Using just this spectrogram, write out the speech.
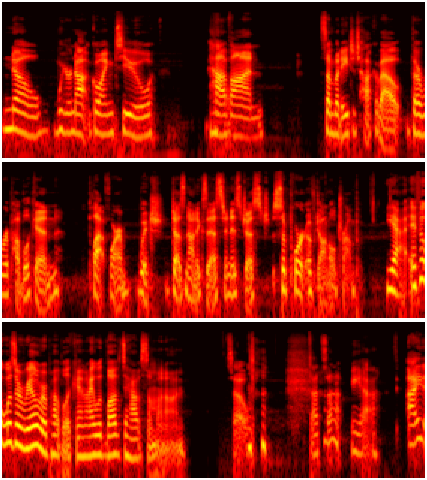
no, we're not going to have No. on somebody to talk about the Republican platform, which does not exist and is just support of Donald Trump. Yeah, if it was a real Republican, I would love to have someone on. So that's that. Yeah. I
